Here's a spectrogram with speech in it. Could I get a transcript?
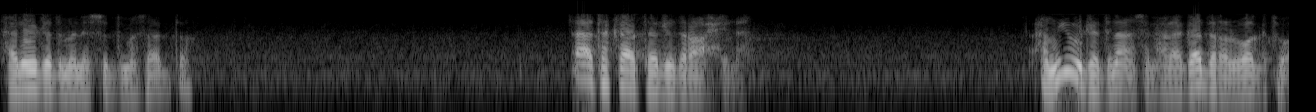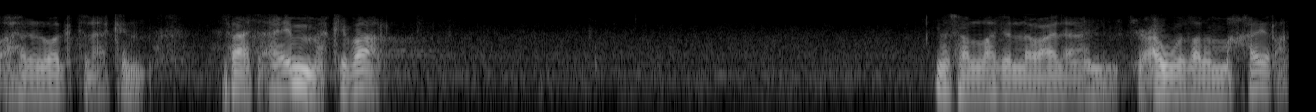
هل يوجد من يسد مساده؟ لا تكاد تجد راحلة. أم يوجد ناس على قدر الوقت وأهل الوقت لكن فات أئمة كبار؟ نسأل الله جل وعلا أن يعوض الأمة خيرا.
